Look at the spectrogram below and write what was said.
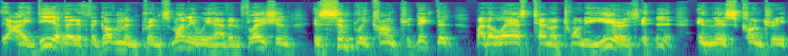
the idea that if the government prints money, we have inflation is simply contradicted by the last 10 or 20 years in this country.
